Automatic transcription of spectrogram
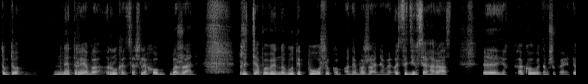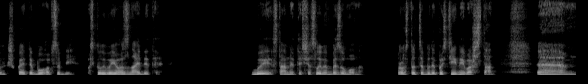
Тобто не треба рухатися шляхом бажань. Життя повинно бути пошуком, а не бажаннями. Ось тоді все гаразд. Е, а кого ви там шукаєте? Ви шукаєте Бога в собі. Ось коли ви його знайдете, ви станете щасливим безумовно. Просто це буде постійний ваш стан. Ем,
